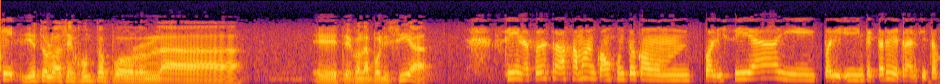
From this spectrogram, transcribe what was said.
Sí. Y esto lo hacen junto por la este, con la policía? Sí, nosotros trabajamos en conjunto con policía y, inspectores de tránsito.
